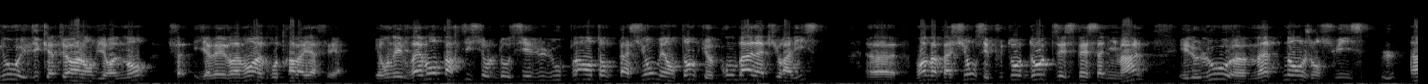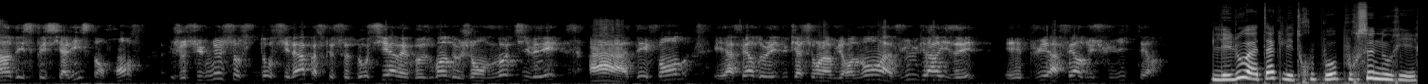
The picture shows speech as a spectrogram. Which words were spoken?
nous, éducateurs à l'environnement, il y avait vraiment un gros travail à faire. Et on est vraiment parti sur le dossier du loup, pas en tant que passion, mais en tant que combat naturaliste. Euh, moi, ma passion, c'est plutôt d'autres espèces animales. Et le loup, maintenant, j'en suis un des spécialistes en France. Je suis venu sur ce dossier-là parce que ce dossier avait besoin de gens motivés à défendre et à faire de l'éducation à l'environnement, à vulgariser et puis à faire du suivi de terrain. Les loups attaquent les troupeaux pour se nourrir,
